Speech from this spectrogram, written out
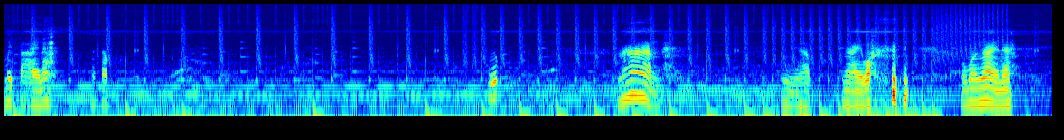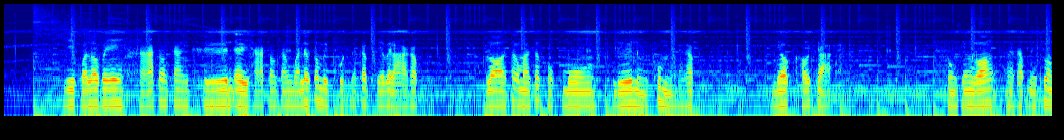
ไม่ตายนะนะครับปึ๊บน่านนี่นะครับง่ายวะผมว่าง่ายนะ ดีกว่าเราไปหาตอนกลางคืนเอ้ยหาตอนกลางวันแล้วต้องไปขุดนะครับ เสียเวลาครับ รอสักประมาณสักหกโมงหรือหนึ่งทุ่มนะครับ เดี๋ยวเขาจะส่งเสียงร้องนะครับในช่วง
